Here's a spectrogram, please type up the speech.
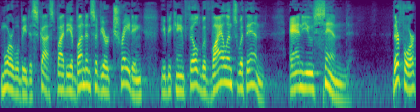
More will be discussed. By the abundance of your trading, you became filled with violence within, and you sinned. Therefore,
